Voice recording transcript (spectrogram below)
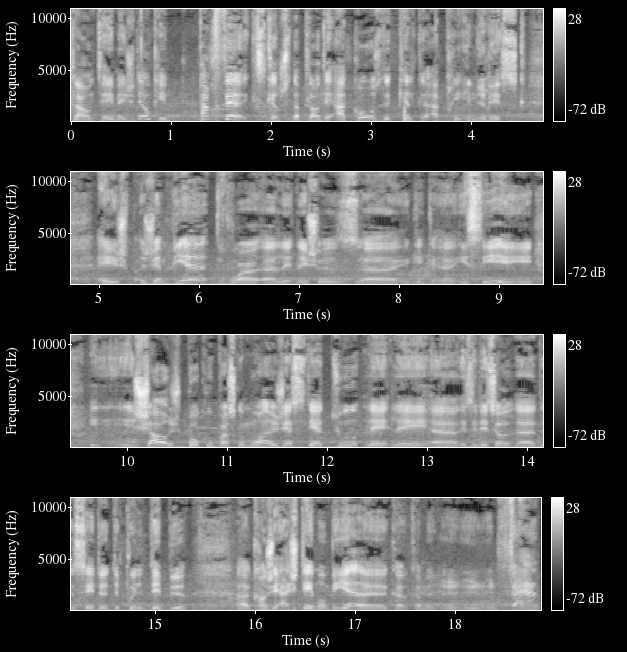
planté, mais je dis, OK, parfait, quelque chose de planté à cause de quelqu'un a pris un risque. Et j'aime bien de voir euh, les, choses euh, ici, et, il change beaucoup, parce que moi, j'ai assisté à toutes les, les, éditions de ces deux depuis le début, quand j'ai acheté mon billet comme, une fan.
